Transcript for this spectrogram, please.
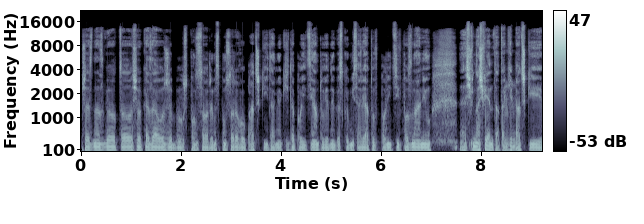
przez nas go, to się okazało, że był sponsorem, sponsorował paczki tam jakieś dla policjantów jednego z komisariatów policji w Poznaniu e, na święta, takie mhm. paczki,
